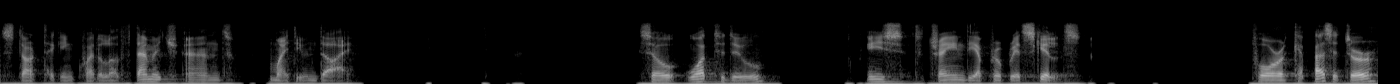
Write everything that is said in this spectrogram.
start taking quite a lot of damage and might even die. So what to do is to train the appropriate skills. For capacitor,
